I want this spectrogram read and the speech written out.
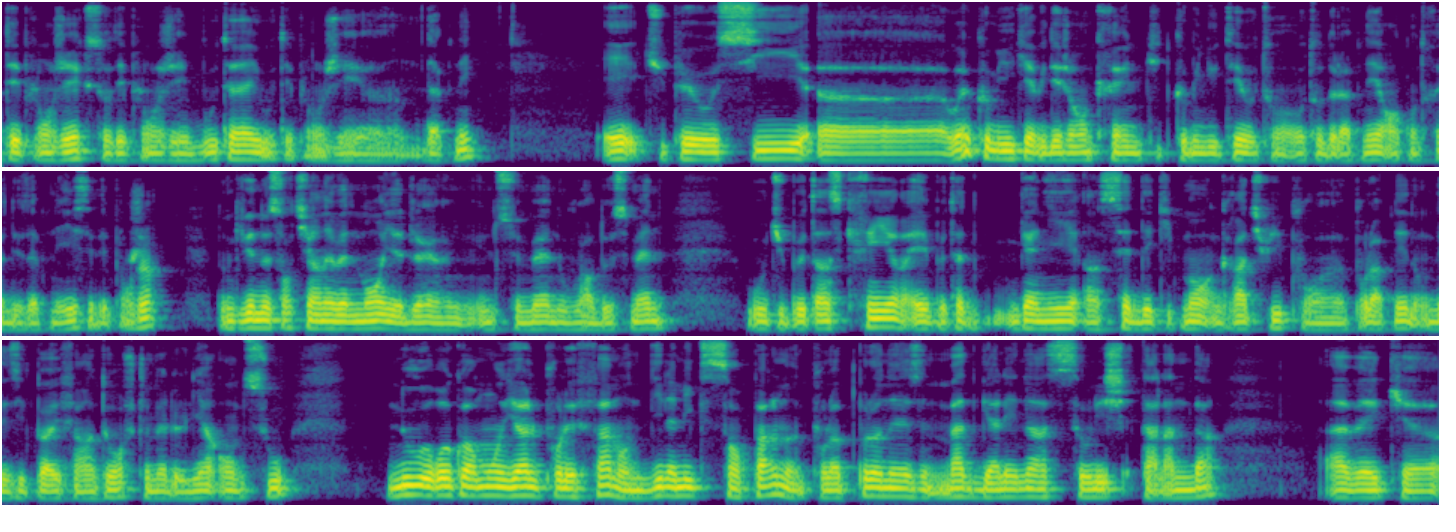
tes plongées, que ce soit tes plongées bouteille ou tes plongées d'apnée. Et tu peux aussi euh, communiquer avec des gens, créer une petite communauté autour, autour de l'apnée, rencontrer des apnéistes et des plongeurs. Donc ils viennent de sortir un événement il y a déjà une semaine ou voire deux semaines où tu peux t'inscrire et peut-être gagner un set d'équipement gratuit pour, euh, pour l'apnée. Donc n'hésite pas à y faire un tour, je te mets le lien en dessous. Nouveau record mondial pour les femmes en dynamique sans palme pour la polonaise Magdalena Solish Talanda avec euh,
